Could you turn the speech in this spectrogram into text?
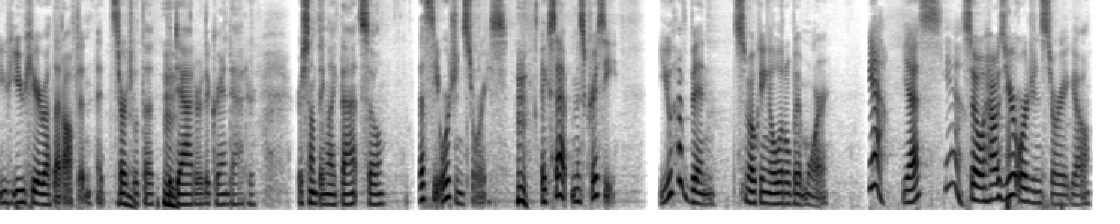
You you hear about that often. It starts hmm. with the, the hmm. dad or the granddad or or something like that. So that's the origin stories. Except Miss Chrissy, you have been smoking a little bit more. Yeah. Yes. Yeah. So how's your origin story go?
